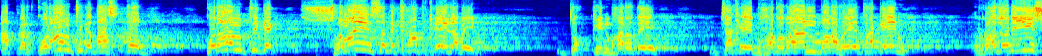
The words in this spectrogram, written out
আপনার কোরআন থেকে বাস্তব, কোরআন থেকে সময়ের সাথে খাপ খেয়ে যাবে। দক্ষিণ ভারতে যাকে ভগবান বলা হয়ে থাকে, রজনীশ,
